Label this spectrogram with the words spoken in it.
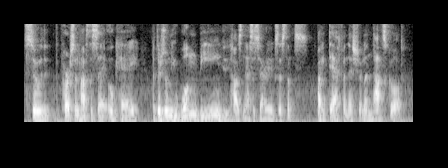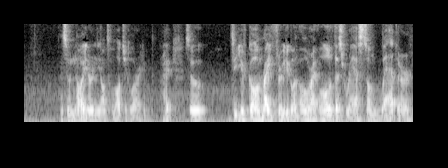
So the, the person has to say, okay, but there's only one being who has necessary existence by definition, and that's God. And so now you're in the ontological argument, right? So you've gone right through to going, oh, right, all of this rests on whether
